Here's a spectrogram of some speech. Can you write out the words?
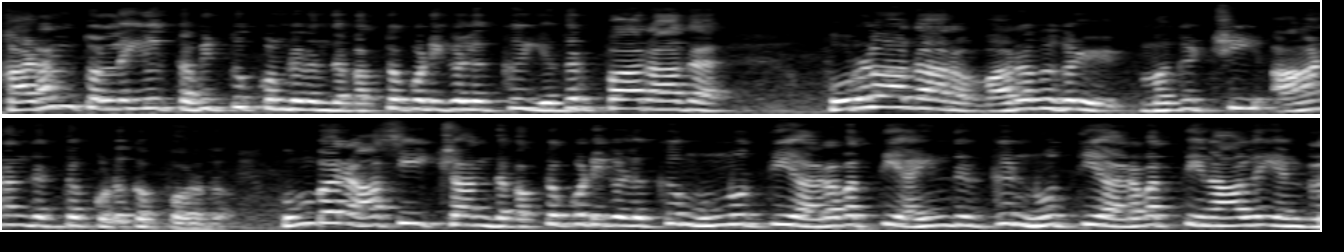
கடன் தொல்லையில் தவித்துக் கொண்டிருந்த பக்த கொடிகளுக்கு எதிர்பாராத பொருளாதார வரவுகள் மகிழ்ச்சி ஆனந்தத்தை கொடுக்க போகிறது கும்ப ராசியை சார்ந்த பக்த கொடிகளுக்கு முன்னூத்தி அறுபத்தி ஐந்திற்கு நூத்தி அறுபத்தி நாலு என்ற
